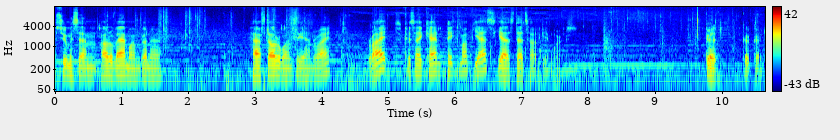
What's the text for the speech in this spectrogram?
As soon as I'm out of ammo, I'm gonna have the other ones again, right? Right? Because I can't pick them up? Yes? Yes, that's how the game works. Good. Good, good.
